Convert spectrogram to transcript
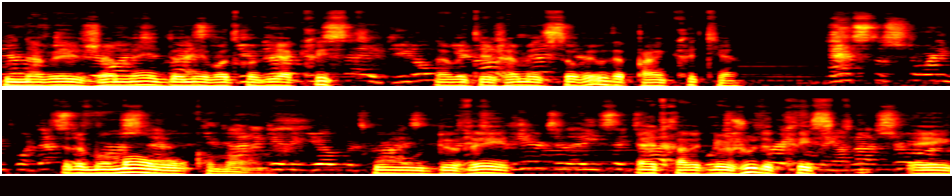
Vous n'avez jamais donné votre vie à Christ. vous n'avez été jamais sauvé, vous n'êtes pas un chrétien. C'est le moment où on commence. Vous devez être "Todd, avec le joug de? Christ. Et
